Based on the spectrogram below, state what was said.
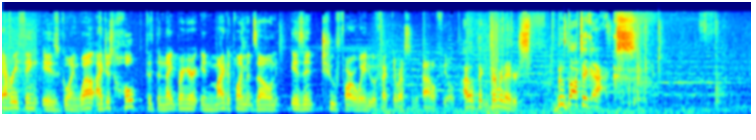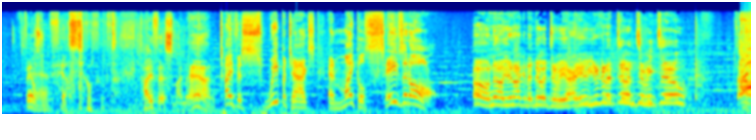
Everything is going well. I just hope that the Nightbringer in my deployment zone isn't too far away to affect the rest of the battlefield. I will pick Terminators. Bubotic Axe. Fails And to. fails to move. Typhus, my man. Typhus sweep attacks, and Michael saves it all. Oh no, you're not gonna do it to me, are you? You're gonna do it to me too. Oh,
